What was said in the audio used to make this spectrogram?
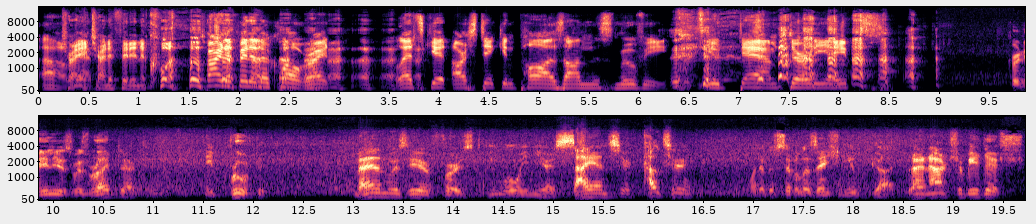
oh, trying man. trying to fit in a quote. Trying to fit in a quote, right? Let's get our stinking paws on this movie. You damn dirty apes. Cornelius was right, Doctor. He proved it. Man was here first. You owe him your science, your culture, whatever civilization you've got. Then answer me this.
